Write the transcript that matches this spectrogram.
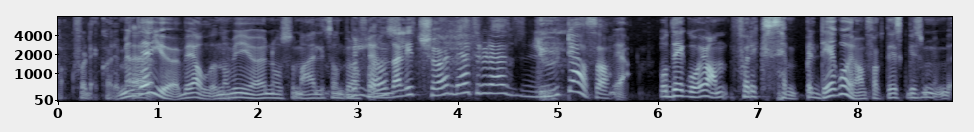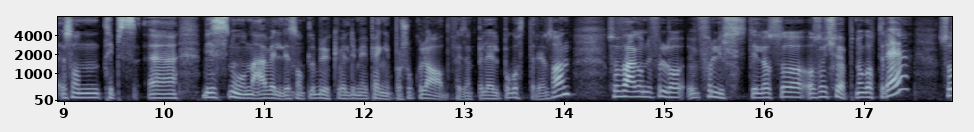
takk for det, Kari. Men det gjør vi alle når vi gjør noe som er litt sånn bra for oss. Belønn deg litt sjøl. Det tror jeg er lurt, det, altså. Ja. Og det går jo an, for eksempel, det går an faktisk, hvis, sånn tips, eh, hvis noen er veldig sånn til å bruke veldig mye penger på sjokolade for eksempel, eller på godteri eller sånn, så hver gang du får, lov, får lyst til å så, kjøpe noe godteri, så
